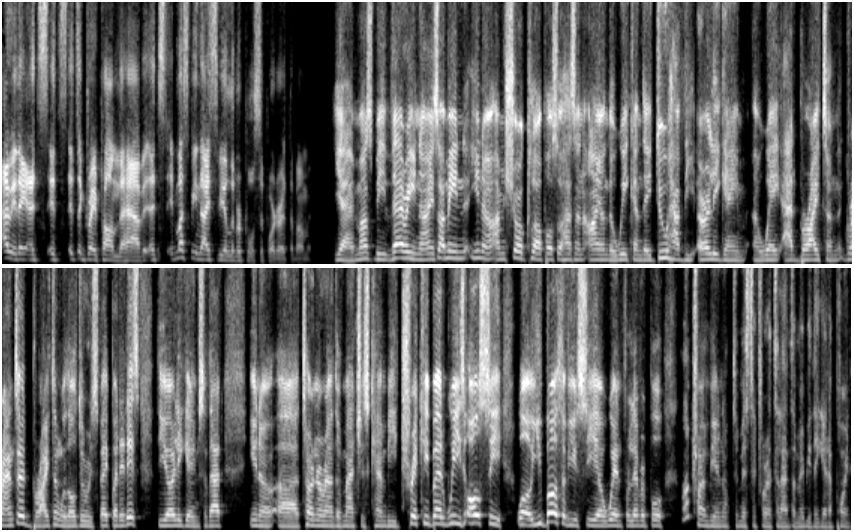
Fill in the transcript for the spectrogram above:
I mean, it's it's it's a great problem to have. It's it must be nice to be a Liverpool supporter at the moment. Yeah, it must be very nice. I mean, you know, I'm sure Klopp also has an eye on the weekend. They do have the early game away at Brighton. Granted, Brighton, with all due respect, but it is the early game, so that you know, uh, turnaround of matches can be tricky. But we all see, well, you both of you see a win for Liverpool. I'll try and be an optimistic for Atalanta. Maybe they get a point.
